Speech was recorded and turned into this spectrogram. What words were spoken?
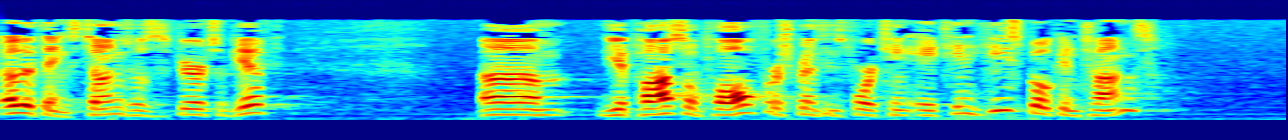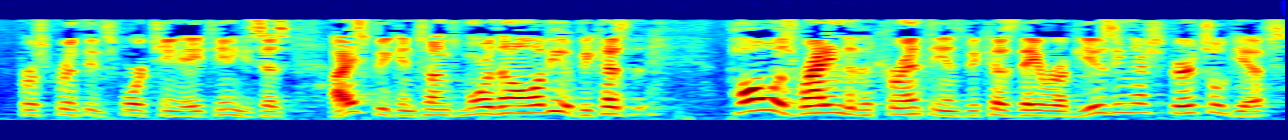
Other things, tongues was a spiritual gift. Um, the Apostle Paul, 1 Corinthians 14, 18, he spoke in tongues. 1 Corinthians 14, 18, he says, I speak in tongues more than all of you, because Paul was writing to the Corinthians because they were abusing their spiritual gifts.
